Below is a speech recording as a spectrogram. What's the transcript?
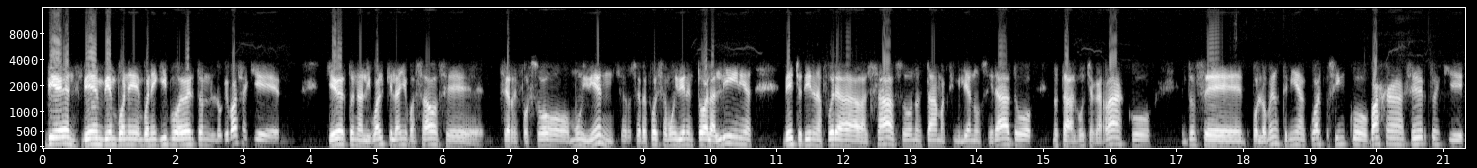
Bien, bien, bien, buen, buen equipo Everton. Lo que pasa es que, que Everton, al igual que el año pasado, se se reforzó muy bien, se, refuerza muy bien en todas las líneas. De hecho, tienen afuera Balsazo, no está Maximiliano Cerato, no está Albocha Carrasco. Entonces, por lo menos tenía cuatro o cinco bajas, ¿cierto? En que,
